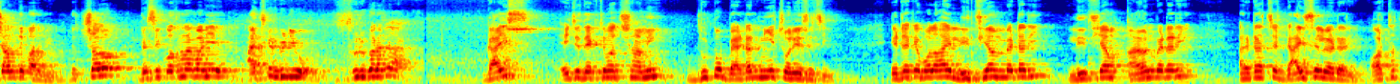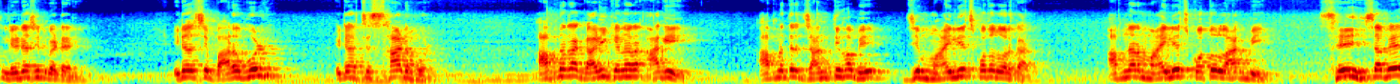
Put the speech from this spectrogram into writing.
জানতে পারবে। তো চলো, বেশি কথা না বাড়িয়ে আজকের ভিডিও শুরু করা যাক। গাইস এই যে দেখতে পাচ্ছ আমি, দুটো ব্যাটারি নিয়ে চলে এসেছি। এটাকে বলা হয় lithium battery lithium ion battery আর এটা হচ্ছে ডাইসেল ব্যাটারি অর্থাৎ লেড অ্যাসিড ব্যাটারি এটা হচ্ছে বারো ভোল্ট এটা হচ্ছে ষাট ভোল্ট আপনারা গাড়ি কেনার আগে আপনাদের জানতে হবে যে মাইলেজ কত দরকার। আপনার মাইলেজ কত লাগবে। সেই হিসাবে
